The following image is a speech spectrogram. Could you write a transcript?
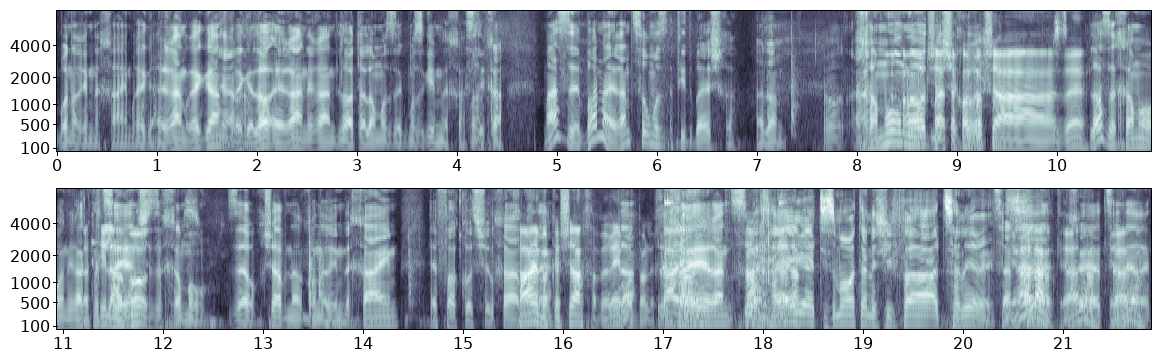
בוא נרים לחיים. רגע, ערן, רגע, יאללה. רגע, לא, ערן, ערן, לא, אתה לא מוזג, מוזגים לך, סליחה. מה זה? בואנה, ערן צור מוזג, תתבייש לך, אלון. חמור מאוד מה שקורה פה. בבקשה... זה. לא, זה חמור, אני רק מציין. שזה חמור. זהו, עכשיו אנחנו נרים לחיים. איפה הכוס שלך? חיים? בבקשה, חברים. עוד פעם, לחיים. לחיי ערן צור. חיים, יאללה. חיי תזמורת הנשיפה הצנרת. צנרת, יאללה, לחיי יאללה, הצנרת.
